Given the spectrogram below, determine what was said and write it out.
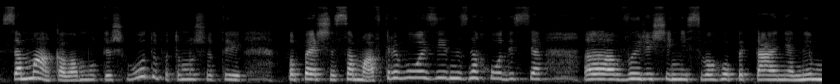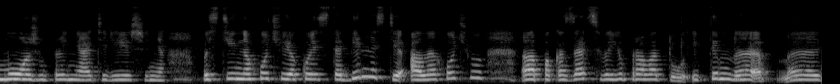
сама каламутиш воду, тому що ти, по-перше, сама в тривозі не знаходишся е, в вирішенні свого питання, не можу прийняти рішення. Постійно хочу якоїсь стабільності, але хочу е, показати свою правоту. І тим, е, е,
